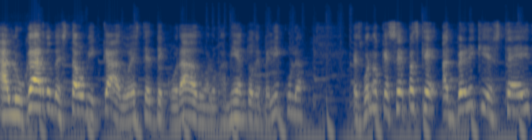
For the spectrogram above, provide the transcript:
al lugar donde está ubicado este decorado alojamiento de película, es bueno que sepas que Adbericki Estate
